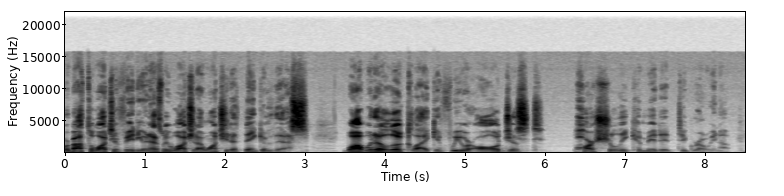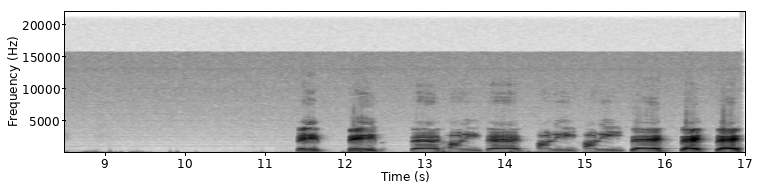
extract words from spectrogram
we're about to watch a video. And as we watch it, I want you to think of this. What would it look like if we were all just partially committed to growing up? Babe, babe, babe, honey, babe, honey, honey, babe, babe, babe,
